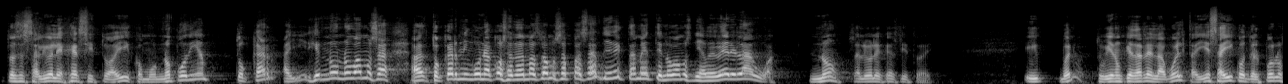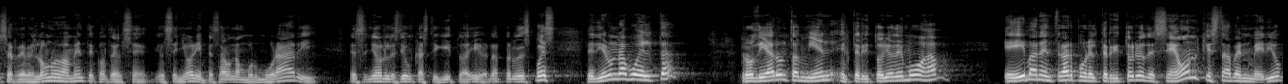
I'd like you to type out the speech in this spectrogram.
Entonces salió el ejército ahí, como no podían tocar allí, dijeron, no, no vamos a, tocar ninguna cosa, nada más vamos a pasar directamente, no vamos ni a beber el agua. No, salió el ejército ahí. Y bueno, tuvieron que darle la vuelta. Y es ahí cuando el pueblo se rebeló nuevamente contra el, el, Señor y empezaron a murmurar y el Señor les dio un castiguito ahí, ¿verdad? Pero después le dieron la vuelta, rodearon también el territorio de Moab e iban a entrar por el territorio de Seón que estaba en medio.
